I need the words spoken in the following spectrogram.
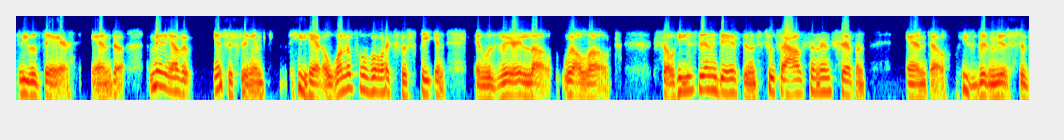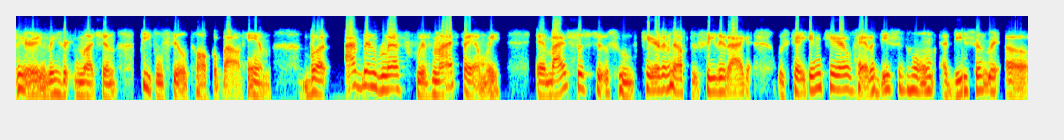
He was there, and uh, many other interesting. And he had a wonderful voice for speaking, and was very loved, well loved. So he's been dead since 2007 and uh, he's been missed very, very much, and people still talk about him. But I've been blessed with my family and my sisters who cared enough to see that I was taken care of, had a decent home, a decent uh,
